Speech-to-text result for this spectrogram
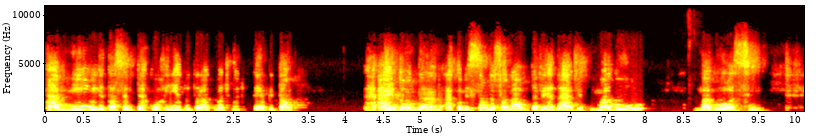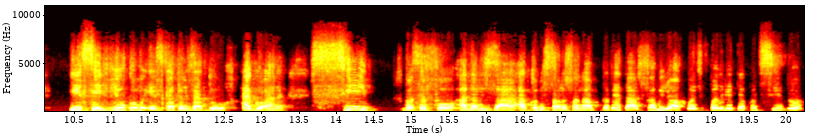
caminho ele está sendo percorrido durante muito, muito tempo. Então, arredondando, a Comissão Nacional da Verdade magoou, magoou sim, e serviu como esse catalisador. Agora, se você for analisar, a Comissão Nacional da Verdade foi a melhor coisa que poderia ter acontecido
